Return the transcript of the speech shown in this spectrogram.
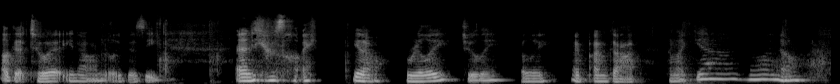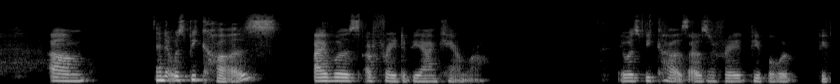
I'll get to it. You know, I'm really busy. And he was like, you know, really, Julie, really, I'm God. I'm like, yeah, no, I know. Um, and it was because I was afraid to be on camera. It was because I was afraid people would be,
